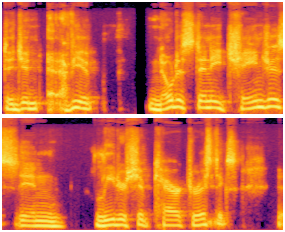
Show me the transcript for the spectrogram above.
Did you have you noticed any changes in leadership characteristics uh,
